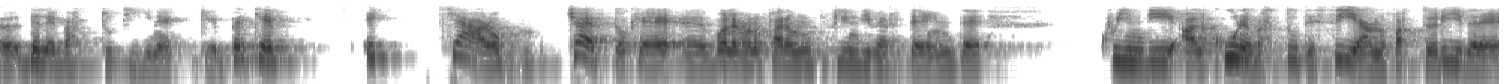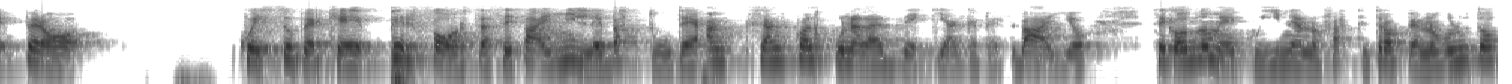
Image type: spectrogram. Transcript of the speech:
eh, delle battutine, che, perché è chiaro, certo che eh, volevano fare un film divertente, quindi alcune battute sì hanno fatto ridere, però questo perché per forza se fai mille battute, se qualcuna la azzecchi anche per sbaglio. Secondo me qui ne hanno fatte troppe, hanno voluto,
